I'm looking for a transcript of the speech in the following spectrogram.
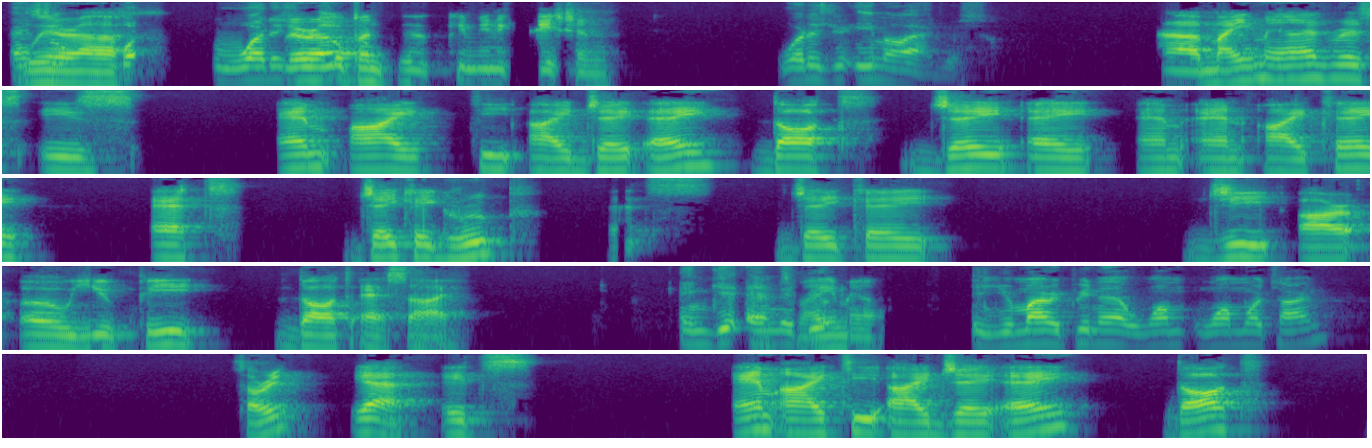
and we're so uh, what, what is we're open to communication. What is your email address? Uh, my email address is m i t i j a dot j a m n i k at jk group. That's j k g r o u p dot si. And get and my you, email. You mind repeating that one one more time? Sorry. Yeah, it's m i t i j a dot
